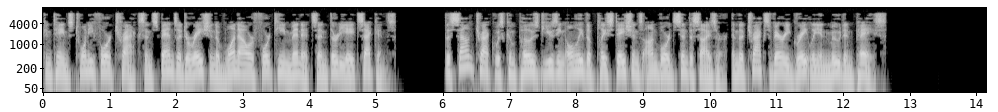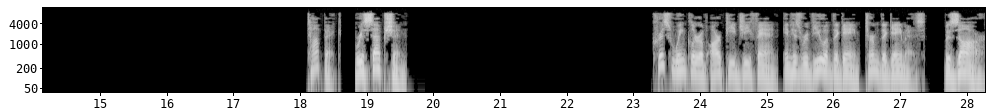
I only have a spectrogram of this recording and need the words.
contains 24 tracks and spans a duration of 1 hour 14 minutes and 38 seconds. The soundtrack was composed using only the PlayStation's onboard synthesizer, and the tracks vary greatly in mood and pace. Topic: Reception. Chris Winkler of RPG Fan, in his review of the game, termed the game as bizarre.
